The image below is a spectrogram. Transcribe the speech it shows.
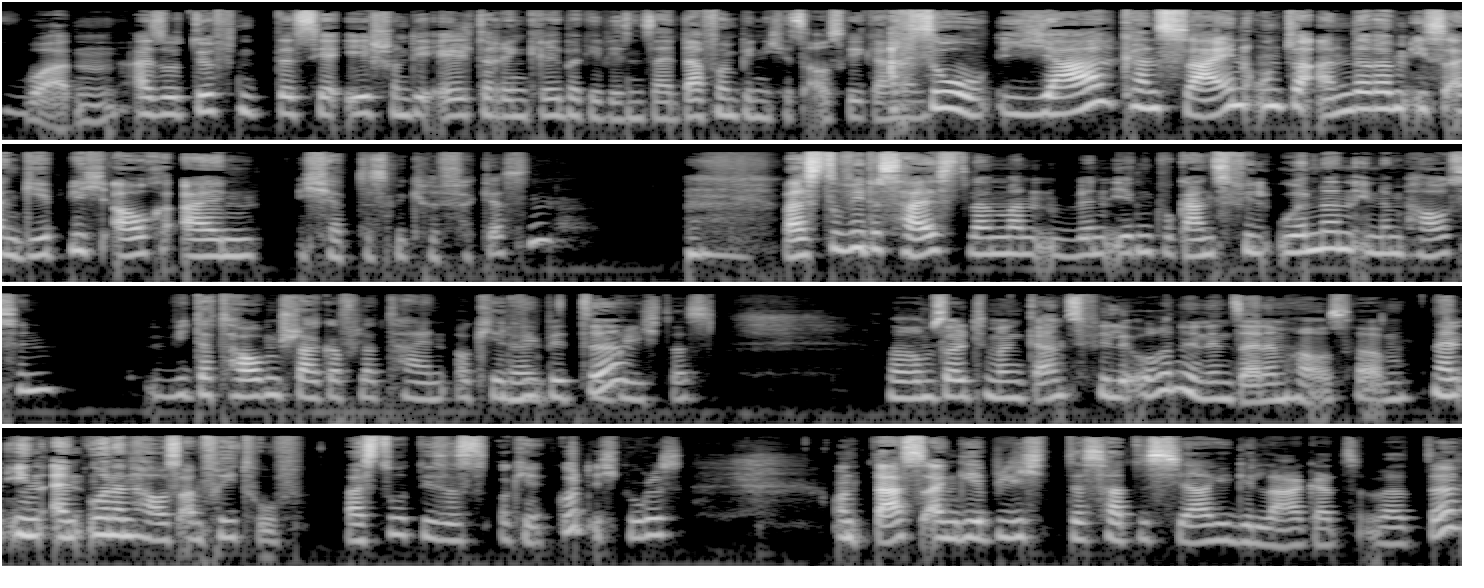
worden. Also dürften das ja eh schon die älteren Gräber gewesen sein. Davon bin ich jetzt ausgegangen. Ach so, ja, kann sein. Unter anderem ist angeblich auch ein, ich habe das Begriff vergessen. Weißt du, wie das heißt, wenn man, wenn irgendwo ganz viel Urnen in einem Haus sind? Wie der Taubenschlag auf Latein. Okay, dann Wie bitte? ich das. Warum sollte man ganz viele Urnen in seinem Haus haben? Nein, in ein Urnenhaus am Friedhof. Weißt du, dieses, okay, gut, ich google's. Und das angeblich, das hat das Särge gelagert. Warte.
